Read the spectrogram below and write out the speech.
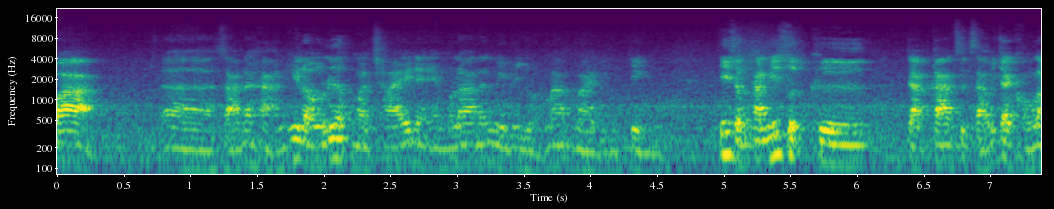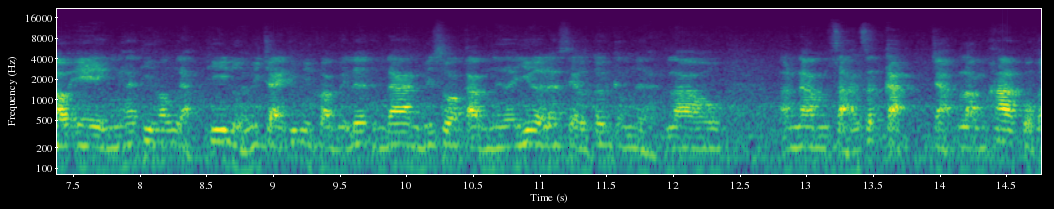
ว่าสารอาหารที่เราเลือกมาใช้ในแอมโบล่านั้นมีประโยชน์มากมายจริง ๆ ที่สำคัญที่สุดคือจากการศึกษาวิจัยของเราเองนะฮะที่ห้องแลบที่หน่วยวิจัยที่มีความเป็นเลิศทางด้าน วิศวกรรมเนื้อเยื่อและเซลล์ต้นกำเนิดเรา นำสารสกัดจากลำข้าวปก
